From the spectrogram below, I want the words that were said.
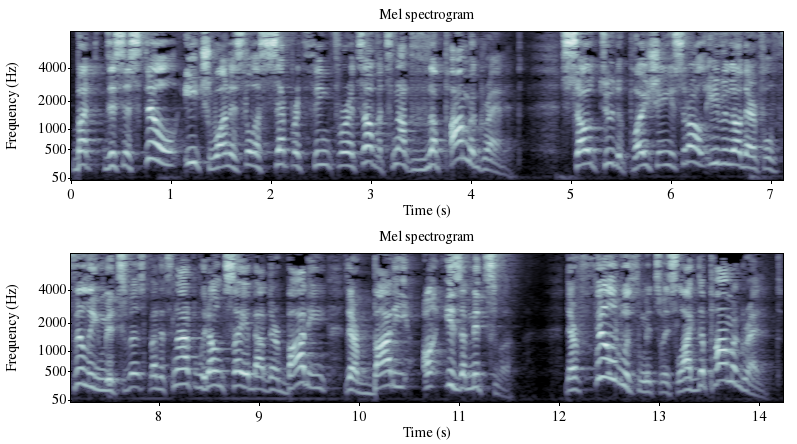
But this is still, each one is still a separate thing for itself. It's not the pomegranate. So too the Poisha Yisrael, even though they're fulfilling mitzvahs, but it's not, we don't say about their body, their body uh, is a mitzvah. They're filled with mitzvahs, like the pomegranate.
